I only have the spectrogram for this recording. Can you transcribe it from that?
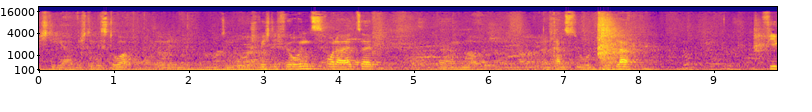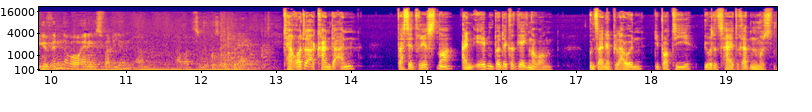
wichtiger, wichtiges Tor. Also, symbolisch wichtig für uns vor der Halbzeit. Ähm, dann kannst du, klar, viel gewinnen, aber auch einiges verlieren. Ähm, aber zum Glück ist gut Terodde erkannte an, dass die Dresdner ein ebenbürtiger Gegner waren und seine Blauen die Partie über die Zeit retten mussten.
